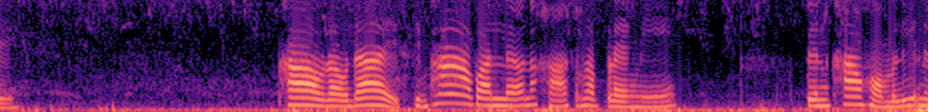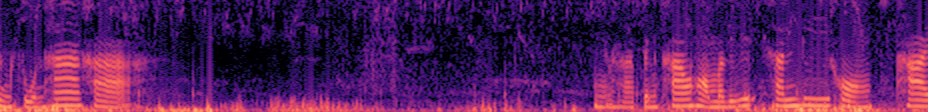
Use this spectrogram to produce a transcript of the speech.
ย ข้าวเราได้ 15 วันแล้วนะคะสำหรับแปลงนี้ เป็นข้าวหอมมะลิ 105 ค่ะ นี่นะคะ เป็นข้าวหอมมะลิชั้นดีของไทย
